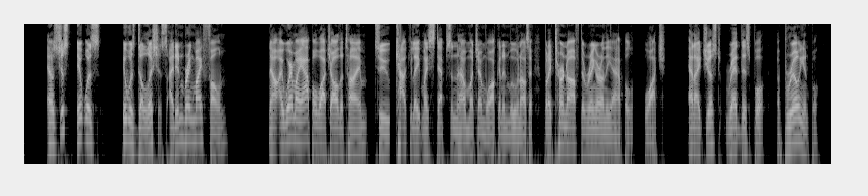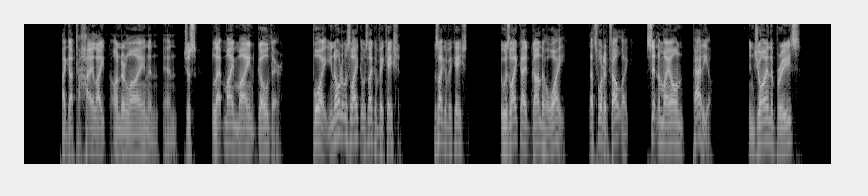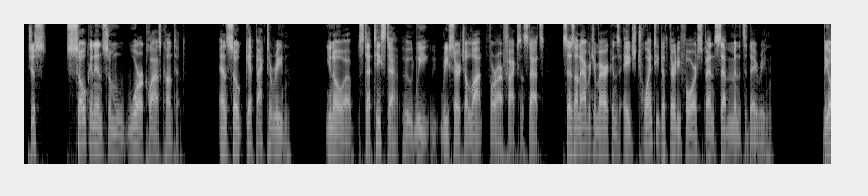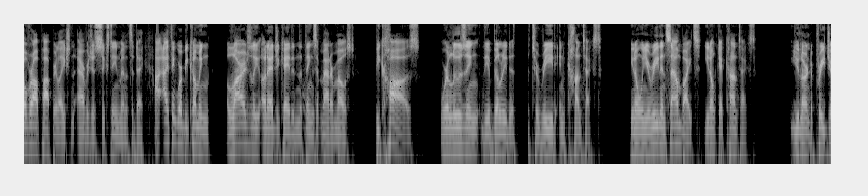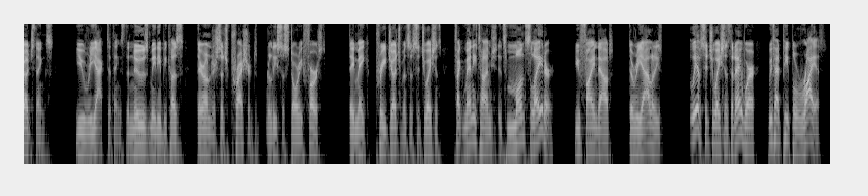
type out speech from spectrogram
And it was just, it was, it was delicious. I didn't bring my phone. Now, I wear my Apple Watch all the time to calculate my steps and how much I'm walking and moving, also, but I turned off the ringer on the Apple Watch and I just read this book, a brilliant book. I got to highlight, underline, and, and just let my mind go there. Boy, you know what it was like? It was like a vacation. It was like a vacation. It was like I'd gone to Hawaii. That's what it felt like. Sitting on my own patio, enjoying the breeze, just soaking in some world class content. And so get back to reading. You know, uh, Statista, who we research a lot for our facts and stats, says on average Americans aged 20 to 34 spend seven minutes a day reading. The overall population averages 16 minutes a day. I, I think we're becoming largely uneducated in the things that matter most because we're losing the ability to, to read in context. You know, when you read in sound bites, you don't get context. You learn to prejudge things. You react to things. The news media, because they're under such pressure to release a story first, they make prejudgments of situations. In fact, many times it's months later you find out the realities. We have situations today where we've had people riot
